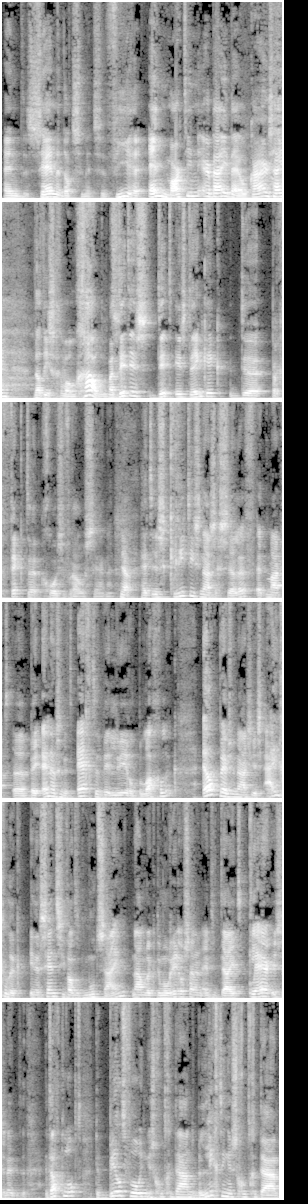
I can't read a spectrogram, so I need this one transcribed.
En de scène dat ze met z'n vieren en Martin erbij bij elkaar zijn, dat is gewoon goud. Maar dit is, dit is denk ik de perfecte Gooise vrouwenscène. Ja. Het is kritisch naar zichzelf. Het maakt eh BN'ers in het echte wereld belachelijk. Elk personage is eigenlijk in essentie wat het moet zijn. Namelijk de Morero's zijn een entiteit. Claire is een... Dat klopt. De beeldvoering is goed gedaan. De belichting is goed gedaan.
